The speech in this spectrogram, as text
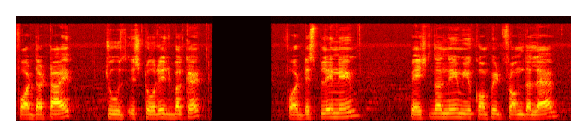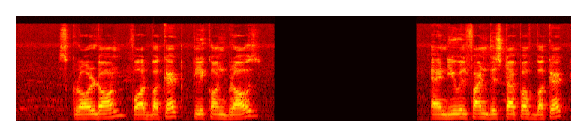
For the type, choose storage bucket. For display name, paste the name you copied from the lab. Scroll down for bucket, click on browse and you will find this type of bucket.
